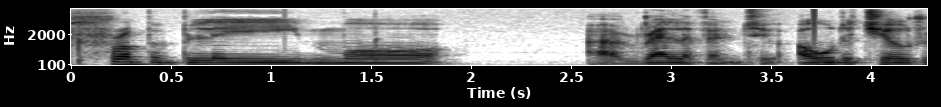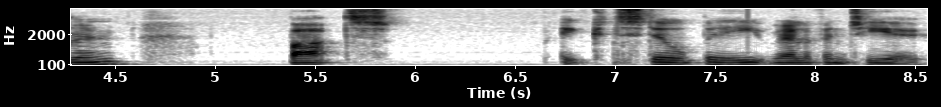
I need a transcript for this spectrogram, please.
probably more uh, relevant to older children, but it could still be relevant to you.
